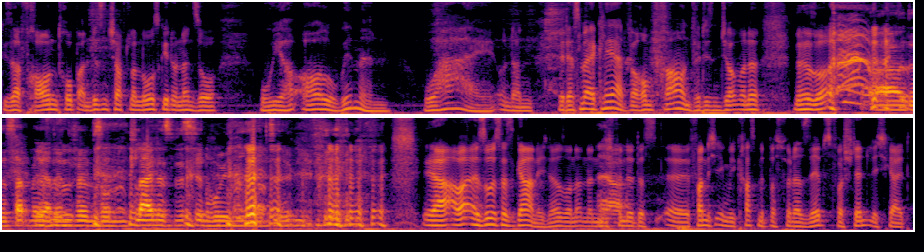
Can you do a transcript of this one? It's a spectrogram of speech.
dieser Frauentrupp an Wissenschaftlern losgeht und dann so, we are all women why? Und dann wird erstmal erklärt, warum Frauen für diesen Job. Ne, ne, so. ah, das hat mir ja den Film so ein kleines bisschen ruiniert. ja, aber so ist das gar nicht, ne? sondern ja. ich finde, das äh, fand ich irgendwie krass, mit was für einer Selbstverständlichkeit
